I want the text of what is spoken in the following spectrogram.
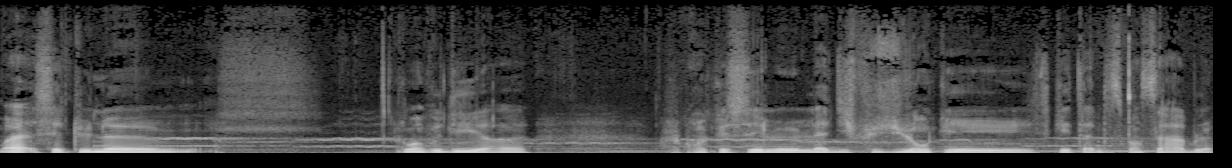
Ouais, c'est une euh, comment vous dire euh, Je crois que c'est la diffusion qui est, qui est indispensable.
